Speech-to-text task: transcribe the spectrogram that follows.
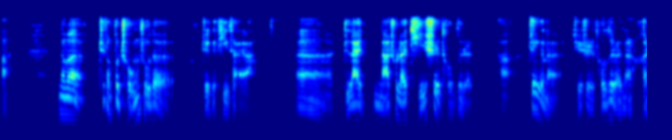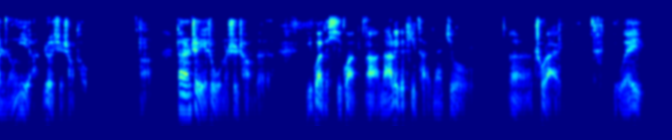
啊。那么这种不成熟的这个题材啊，呃，来拿出来提示投资人啊，这个呢，其实投资人呢很容易啊热血上头啊。当然这也是我们市场的一贯的习惯啊，拿了一个题材呢就呃出来，以为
